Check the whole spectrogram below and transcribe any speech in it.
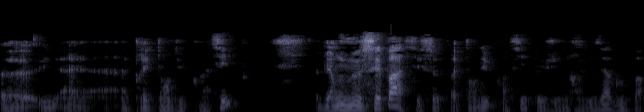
euh, un, prétendu principe, eh bien, on ne sait pas si ce prétendu principe est généralisable ou pas.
